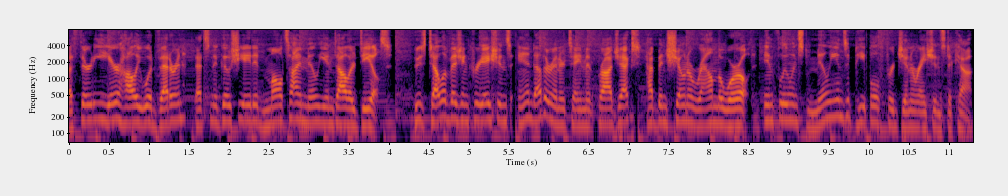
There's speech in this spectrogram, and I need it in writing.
a 30 year Hollywood veteran that's negotiated multi million dollar deals, whose television creations and other entertainment projects have been shown around the world, influenced millions of people for generations to come.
